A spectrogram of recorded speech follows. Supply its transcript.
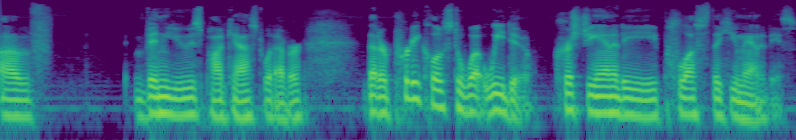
of venues, podcast, whatever, that are pretty close to what we do? Christianity plus the humanities.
